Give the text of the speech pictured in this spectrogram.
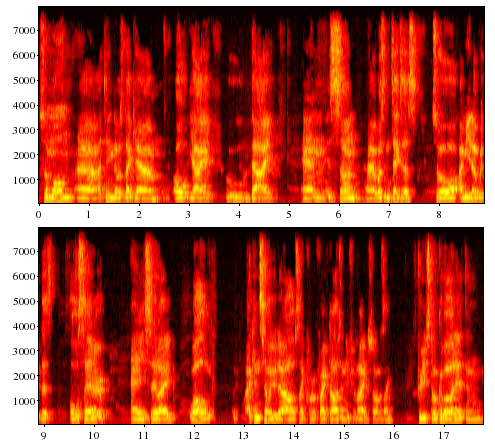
someone, uh, I think there was like um, old guy who died, and his son uh, was in Texas. So I meet up with this wholesaler, and he said like, "Well, I can sell you the house like for five thousand if you like." So I was like pretty stoked about it, and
